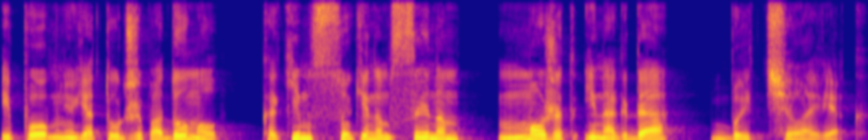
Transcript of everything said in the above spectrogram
И помню, я тут же подумал, каким сукиным сыном может иногда быть человек».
